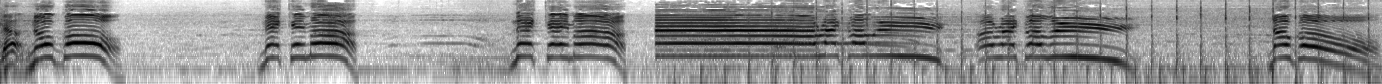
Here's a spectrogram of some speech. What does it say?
No, no goal. Net came off. Net came off. All right, goalie. All right, goalie. No goal.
